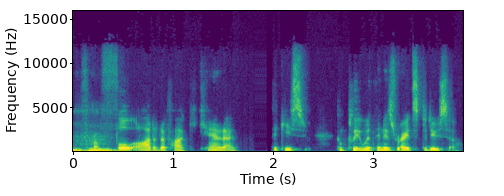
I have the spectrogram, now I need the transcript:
mm-hmm. for a mm-hmm. full audit of Hockey Canada, I think he's complete within his rights to do so.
